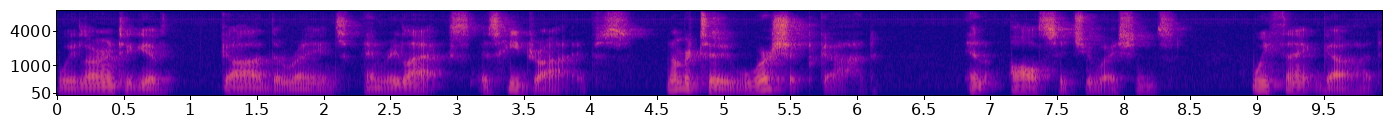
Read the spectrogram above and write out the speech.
We learn to give God the reins and relax as He drives. Number two, worship God in all situations. We thank God,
